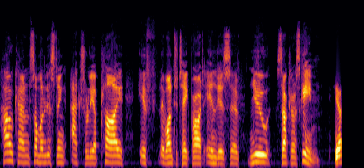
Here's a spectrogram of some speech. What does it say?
how can someone listening actually apply if they want to take part in this uh, new suckler scheme? Yeah,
